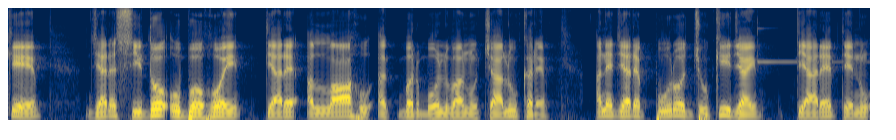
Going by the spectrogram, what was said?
કે જ્યારે સીધો ઊભો હોય ત્યારે અલ્લાહુ અકબર બોલવાનું ચાલુ કરે અને જ્યારે પૂરો ઝૂકી જાય ત્યારે તેનું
